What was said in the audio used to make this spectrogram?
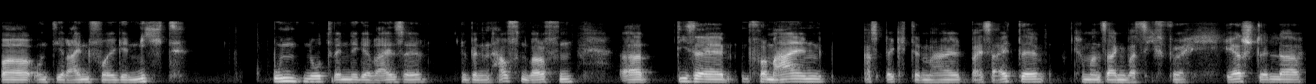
äh, und die Reihenfolge nicht unnotwendigerweise über den Haufen werfen. Äh, diese formalen Aspekte mal beiseite, kann man sagen, was sich für Hersteller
